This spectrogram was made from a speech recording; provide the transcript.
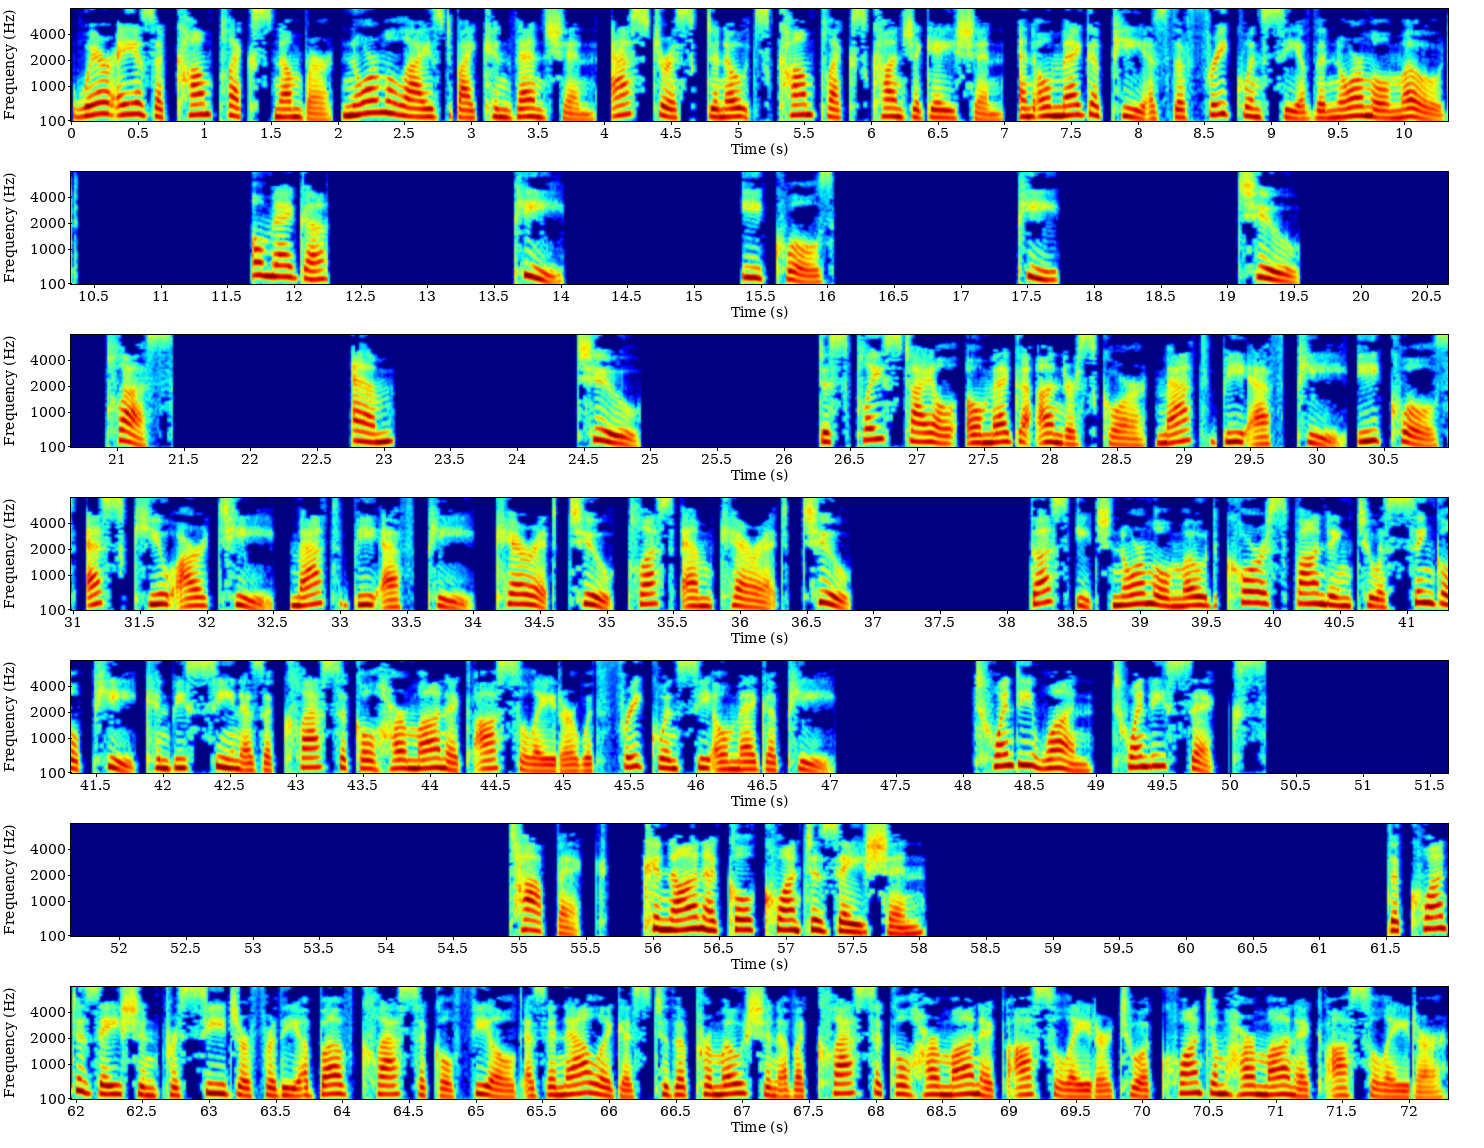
where a is a complex number normalized by convention, asterisk denotes complex conjugation, and omega p is the frequency of the normal mode. Omega P equals P two plus M two. Display style omega underscore math BFP equals sqrt math BFP caret 2 plus m caret 2 Thus each normal mode corresponding to a single p can be seen as a classical harmonic oscillator with frequency omega p. 21, 26 Topic Canonical quantization The quantization procedure for the above classical field is analogous to the promotion of a classical harmonic oscillator to a quantum harmonic oscillator.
